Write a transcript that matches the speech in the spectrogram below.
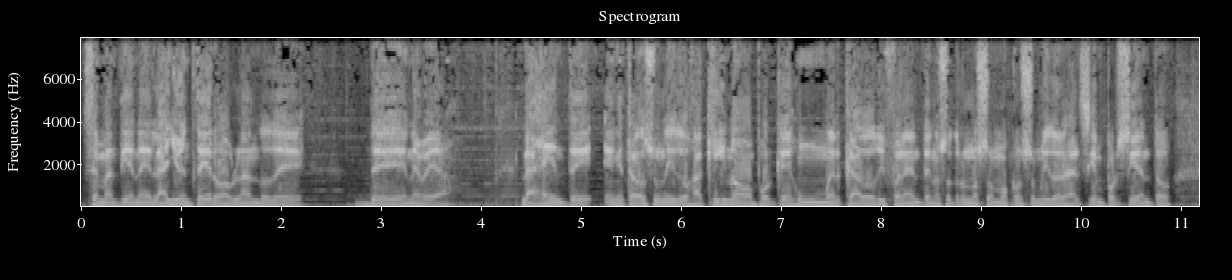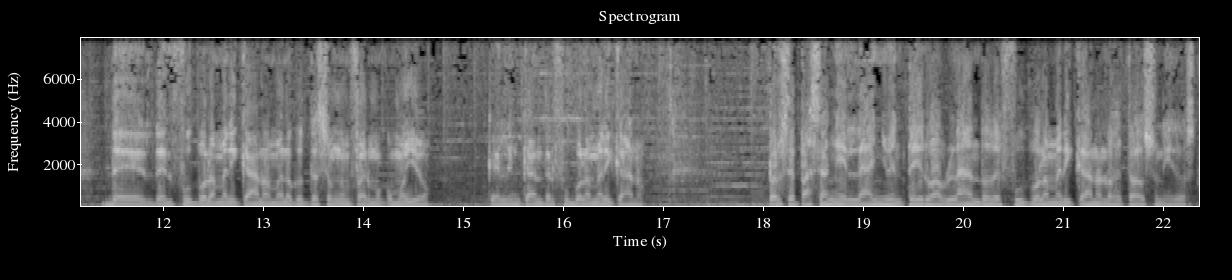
se mantiene el año entero hablando de, de NBA. La gente en Estados Unidos, aquí no, porque es un mercado diferente, nosotros no somos consumidores al 100% del, del fútbol americano, a menos que usted sea un enfermo como yo, que le encanta el fútbol americano pero se pasan el año entero hablando de fútbol americano en los Estados Unidos.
